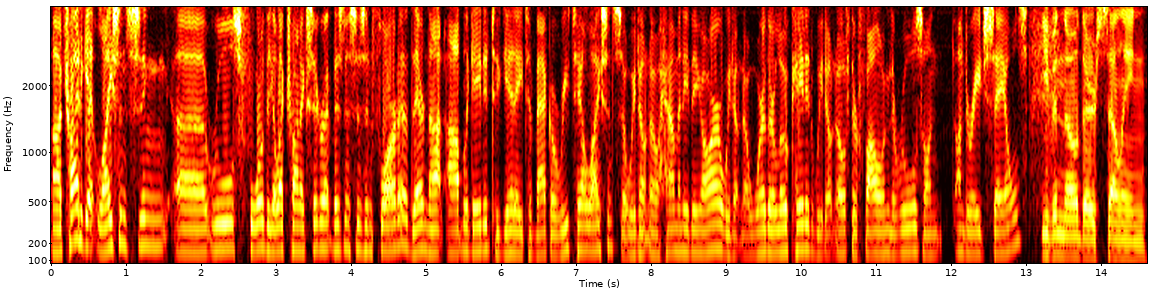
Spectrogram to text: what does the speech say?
Uh, trying to get licensing uh, rules for the electronic cigarette businesses in Florida. They're not obligated to get a tobacco retail license, so we don't know how many they are. We don't know where they're located. We don't know if they're following the rules on underage sales. Even though they're selling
